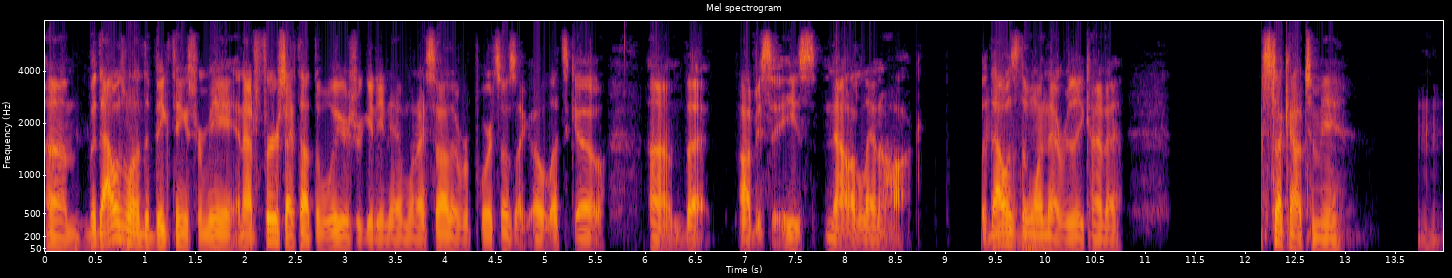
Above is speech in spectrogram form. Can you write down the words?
Um, but that was one of the big things for me. And at first, I thought the Warriors were getting him. When I saw the reports, I was like, "Oh, let's go." Um, but obviously he's now Atlanta Hawk. But that was the one that really kind of stuck out to me. Mm-hmm.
